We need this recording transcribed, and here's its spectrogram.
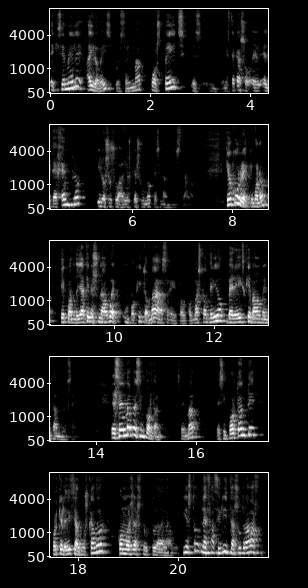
XML, ahí lo veis, pues sitemap postpage, que es en este caso el, de ejemplo, y los usuarios, que es uno, que es el administrador. ¿Qué ocurre? Que bueno, que cuando ya tienes una web un poquito más, eh, con, más contenido, veréis que va aumentando el sitemap. El sitemap es importante. El sitemap es importante porque le dice al buscador cómo es la estructura de la web. Y esto le facilita su trabajo.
